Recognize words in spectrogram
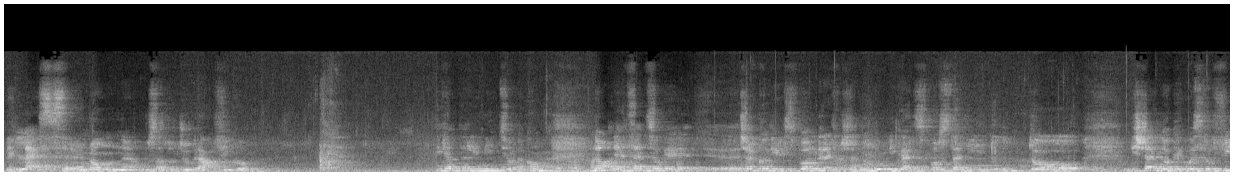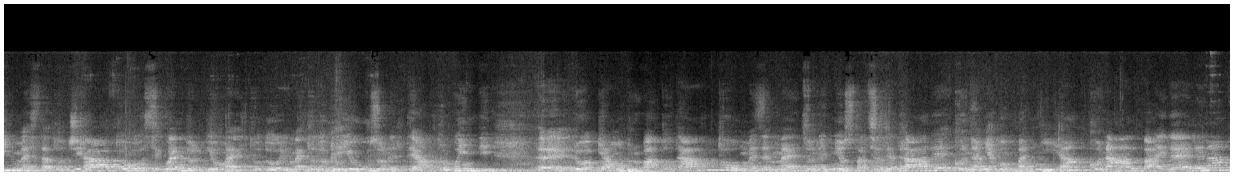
dell'essere, non uno stato geografico. Ti all'inizio, no, nel senso che cerco di rispondere facendo un'unica risposta di tutto, dicendo che questo film è stato girato seguendo il mio metodo, il metodo che io uso nel teatro, quindi eh, lo abbiamo provato tanto, un mese e mezzo nel mio spazio teatrale, con la mia compagnia, con Alba ed Elena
